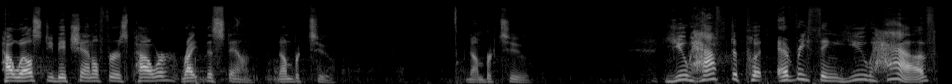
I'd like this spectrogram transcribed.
How else do you be a channel for his power? Write this down. Number two. Number two. You have to put everything you have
